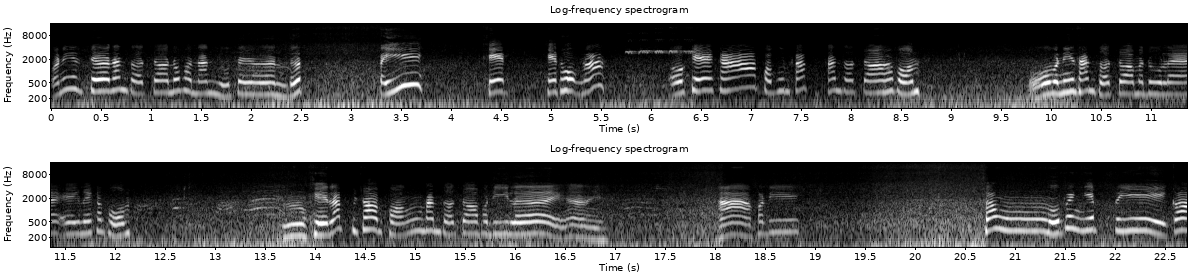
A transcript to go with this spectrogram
วันนี้เจอท่านสจนพนันอยู่เจริญหรือตีเขตเขตหกนะ โอเคครับ ขอบคุณครับ ท่านสจครับผม โอ้วันนี้ท่านสจมาดูแลเองเลยครับผม อืมเขตรับผิดชอบของท่านสจพอดีเลยอ่าอ่าพอดีช่องหมูเป็นเอฟซีก็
